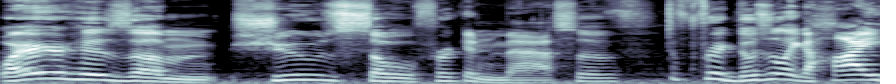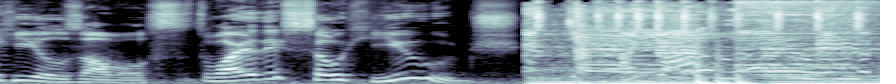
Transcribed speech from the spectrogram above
Why are his um shoes so freaking massive? The frig, those are like high heels almost. Why are they so huge? I got a letter in the.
